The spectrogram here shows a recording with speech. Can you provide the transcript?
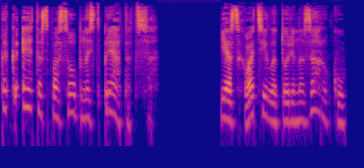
так это способность прятаться. Я схватила Торина за руку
